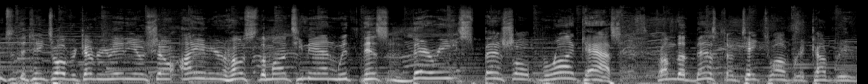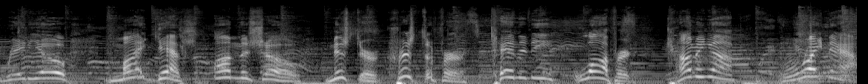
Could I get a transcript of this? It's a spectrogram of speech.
Welcome to the Take 12 Recovery Radio Show. I am your host, the Monty Man, with this very special broadcast from the best of Take 12 Recovery Radio. My guest on the show, Mr. Christopher Kennedy Lawford, coming up right now.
